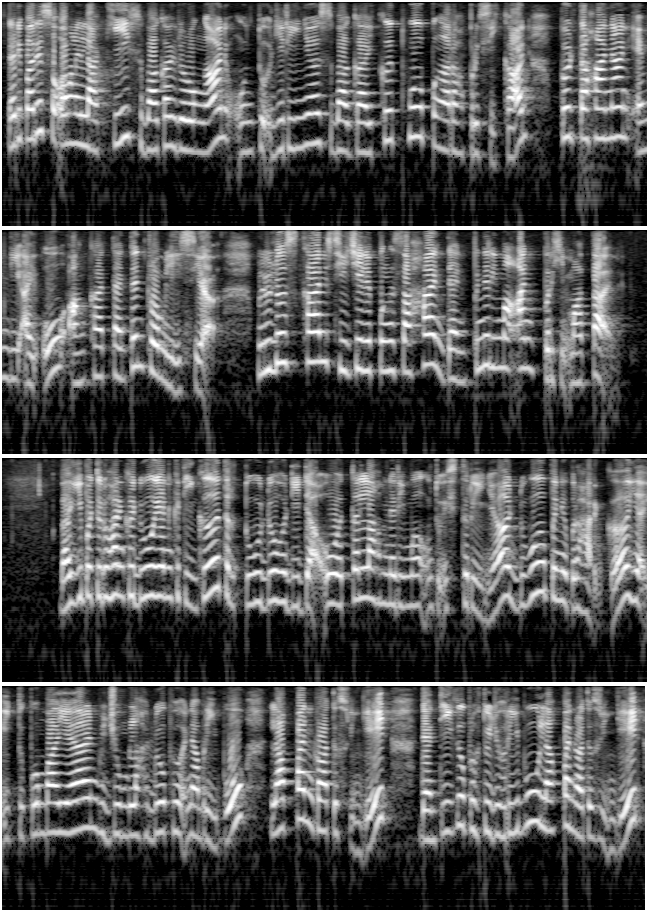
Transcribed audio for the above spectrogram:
daripada seorang lelaki sebagai dorongan untuk dirinya sebagai Ketua Pengarah Perisikan Pertahanan MDIO Angkatan Tentera Malaysia meluluskan sijil pengesahan dan penerimaan perkhidmatan. Bagi pertuduhan kedua dan ketiga, tertuduh didakwa telah menerima untuk isterinya dua benda berharga iaitu pembayaran berjumlah RM26,800 dan RM37,800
